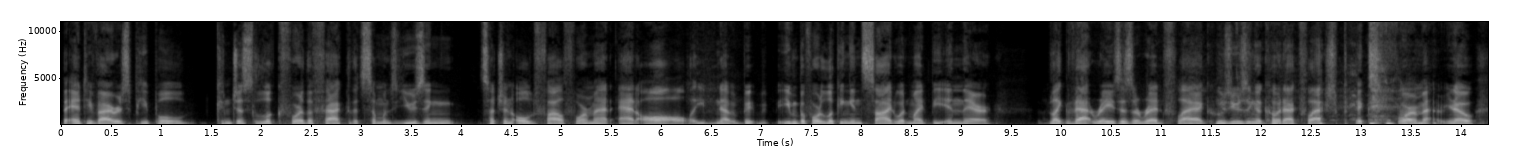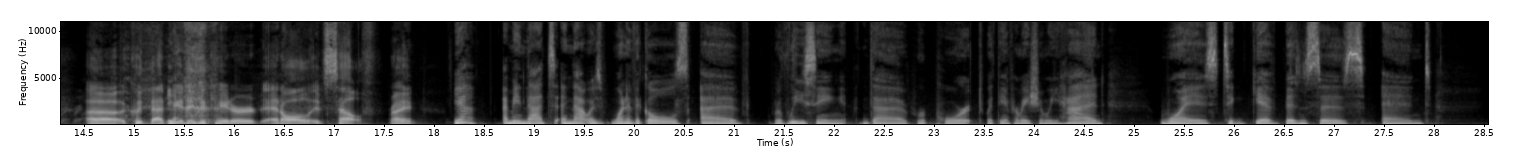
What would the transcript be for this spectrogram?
the antivirus people can just look for the fact that someone's using such an old file format at all, Now, even before looking inside what might be in there. Like that raises a red flag. Who's using a Kodak FlashPix format? You know, uh, could that be yeah. an indicator at all itself, right? Yeah. I mean, that's, and that was one of the goals of releasing the report with the information we had was to give businesses and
